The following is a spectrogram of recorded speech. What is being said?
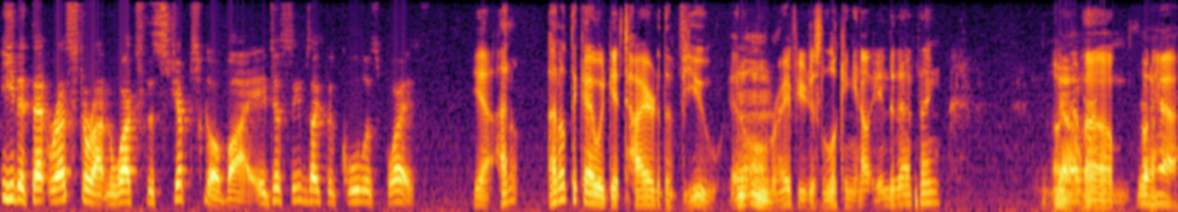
eat at that restaurant and watch the ships go by. It just seems like the coolest place. Yeah, I don't. I don't think I would get tired of the view at all, Mm-mm. right? If you're just looking out into that thing. No. Um, Oh, yeah.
